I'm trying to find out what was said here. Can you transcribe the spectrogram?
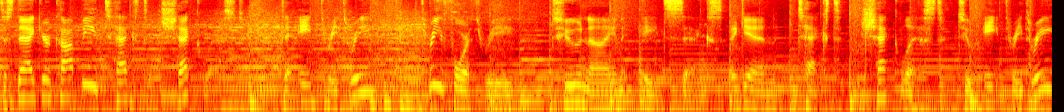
To snag your copy, text checklist to 833 343 2986. Again, text checklist to 833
